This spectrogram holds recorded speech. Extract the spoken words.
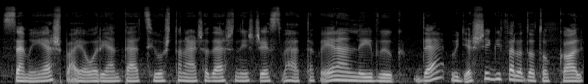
személyes pályaorientációs tanácsadáson is részt vehettek a jelenlévők, de ügyességi feladatokkal,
